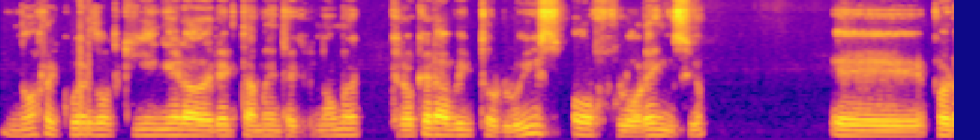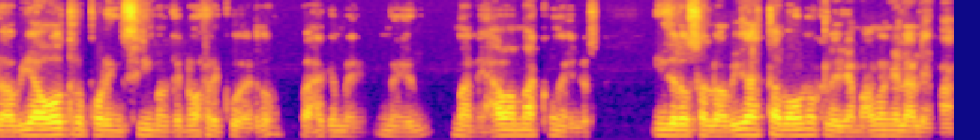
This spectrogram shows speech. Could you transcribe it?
no recuerdo quién era directamente, no me, creo que era Víctor Luis o Florencio, eh, pero había otro por encima que no recuerdo, pasa que me, me manejaba más con ellos. Y de los salvavidas estaba uno que le llamaban el alemán.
